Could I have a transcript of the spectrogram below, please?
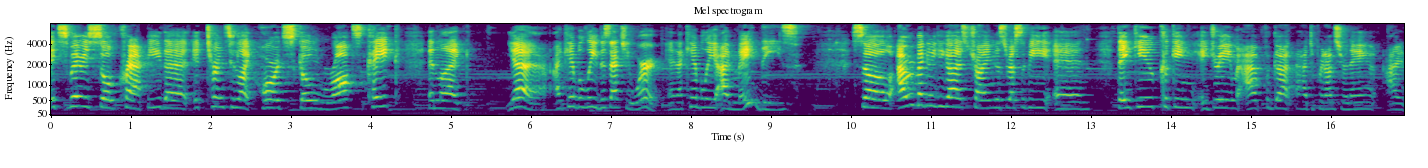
it's very so crappy that it turns to like hard scone rocks cake and like yeah i can't believe this actually worked and i can't believe i made these So I recommend you guys trying this recipe and thank you cooking a dream. I forgot how to pronounce your name. I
